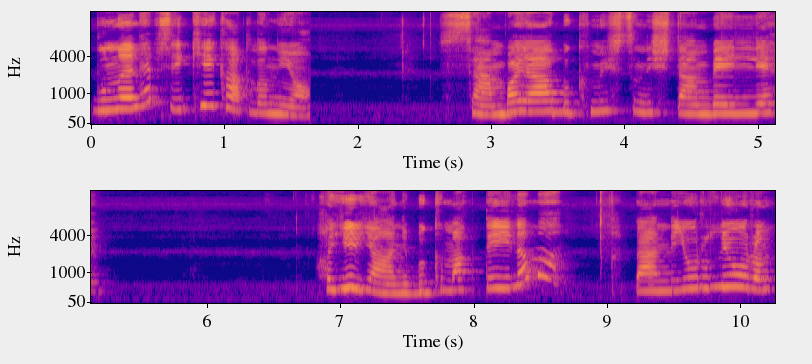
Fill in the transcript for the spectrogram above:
bunların hepsi ikiye katlanıyor. Sen bayağı bıkmışsın işten belli. Hayır yani bıkmak değil ama ben de yoruluyorum.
